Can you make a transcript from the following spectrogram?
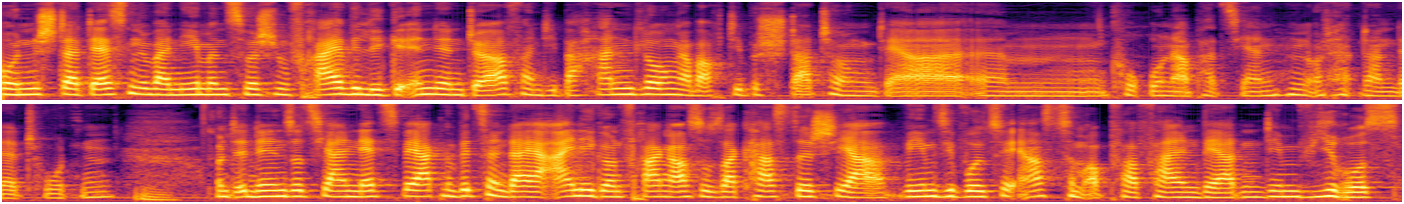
Und stattdessen übernehmen inzwischen Freiwillige in den Dörfern die Behandlung, aber auch die Bestattung der ähm, Corona-Patienten oder dann der Toten. Mhm. Und in den sozialen Netzwerken witzeln daher einige und fragen auch so sarkastisch, ja, wem sie wohl zuerst zum Opfer fallen werden, dem Virus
